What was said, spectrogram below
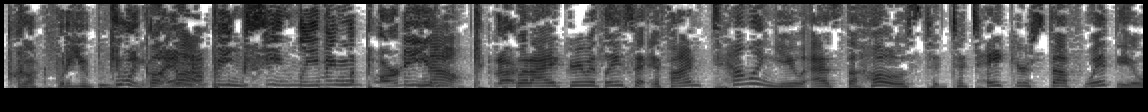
god, what are you doing? I am not being seen leaving the party." You no. cannot- But I agree with Lisa. If I'm telling you as the host to, to take your stuff with you,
